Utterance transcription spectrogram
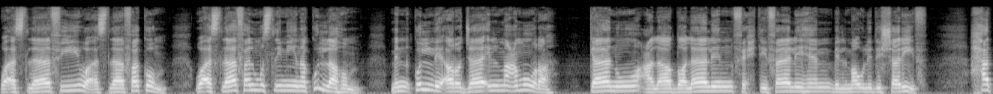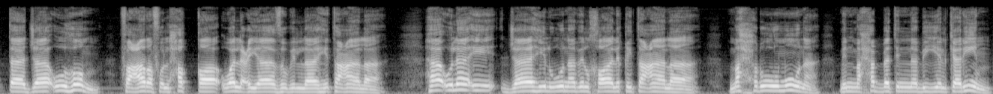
وأسلافي وأسلافكم وأسلاف المسلمين كلهم من كل أرجاء المعمورة كانوا على ضلال في احتفالهم بالمولد الشريف حتى جاءوا هم فعرفوا الحق والعياذ بالله تعالى. هؤلاء جاهلون بالخالق تعالى محرومون من محبة النبي الكريم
